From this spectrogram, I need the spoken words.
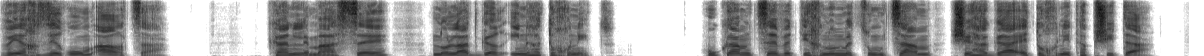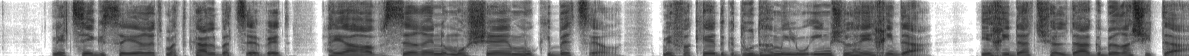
ויחזירום ארצה. כאן למעשה נולד גרעין התוכנית. הוקם צוות תכנון מצומצם שהגה את תוכנית הפשיטה. נציג סיירת מטכ"ל בצוות היה רב סרן משה מוקי בצר, מפקד גדוד המילואים של היחידה, יחידת שלדג בראשיתה.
